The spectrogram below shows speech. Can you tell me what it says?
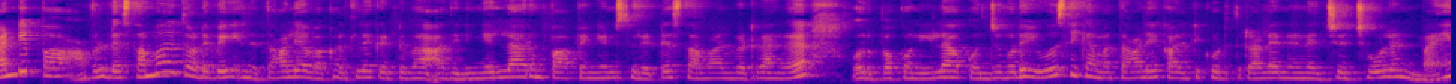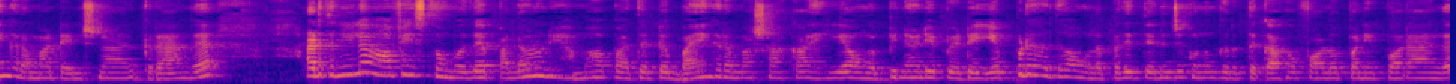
கண்டிப்பாக அவளுடைய சம்மதத்தோடவே இந்த தாலியை அவள் கழுத்தில் கட்டுவேன் அது நீங்கள் எல்லாரும் பார்ப்பீங்கன்னு சொல்லிட்டு சவால் விடுறாங்க. ஒரு பக்கம் நிலா கொஞ்சம் கூட யோசிக்காமல் தாலியை கழட்டி கொடுத்துட்டாலே நினைச்சு சோழன் பயங்கரமாக டென்ஷனாக இருக்கிறாங்க. அடுத்த நிலா ஆஃபீஸ் போகும்போது பல்லவனுடைய அம்மா பார்த்துட்டு பயங்கரமாக ஷாக் ஆகி அவங்க பின்னாடியே போயிட்டு எப்படியாவது அவங்கள பற்றி தெரிஞ்சுக்கணுங்கிறதுக்காக ஃபாலோ பண்ணி போகிறாங்க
